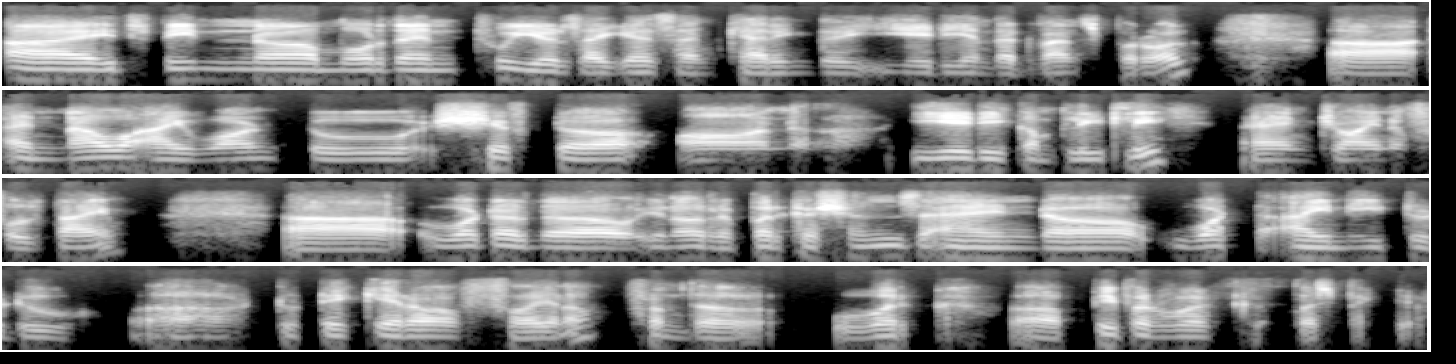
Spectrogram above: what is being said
uh, it's been uh, more than two years, I guess. I'm carrying the EAD and the advanced parole, uh, and now I want to shift uh, on EAD completely and join a full time. Uh, what are the you know repercussions and uh, what I need to do uh, to take care of uh, you know from the work uh, paperwork perspective?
